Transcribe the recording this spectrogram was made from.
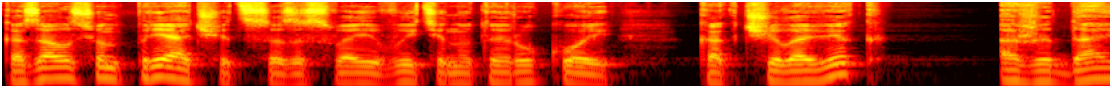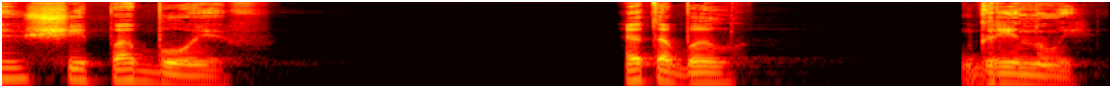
Казалось, он прячется за своей вытянутой рукой, как человек, ожидающий побоев. Это был Гринуй.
